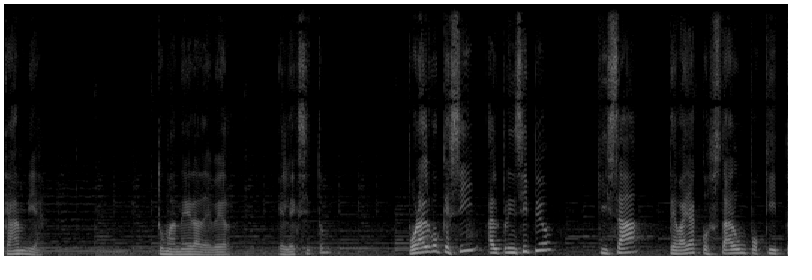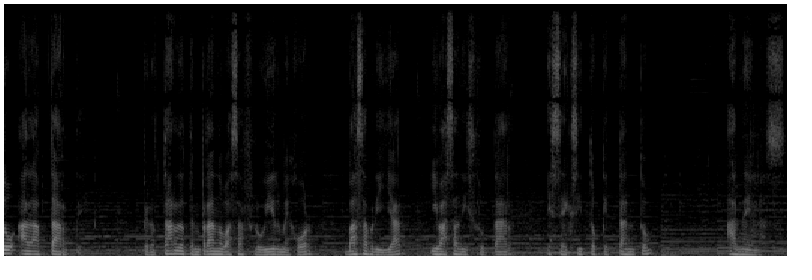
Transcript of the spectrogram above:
Cambia tu manera de ver el éxito por algo que sí, al principio quizá te vaya a costar un poquito adaptarte, pero tarde o temprano vas a fluir mejor, vas a brillar y vas a disfrutar ese éxito que tanto anhelas.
